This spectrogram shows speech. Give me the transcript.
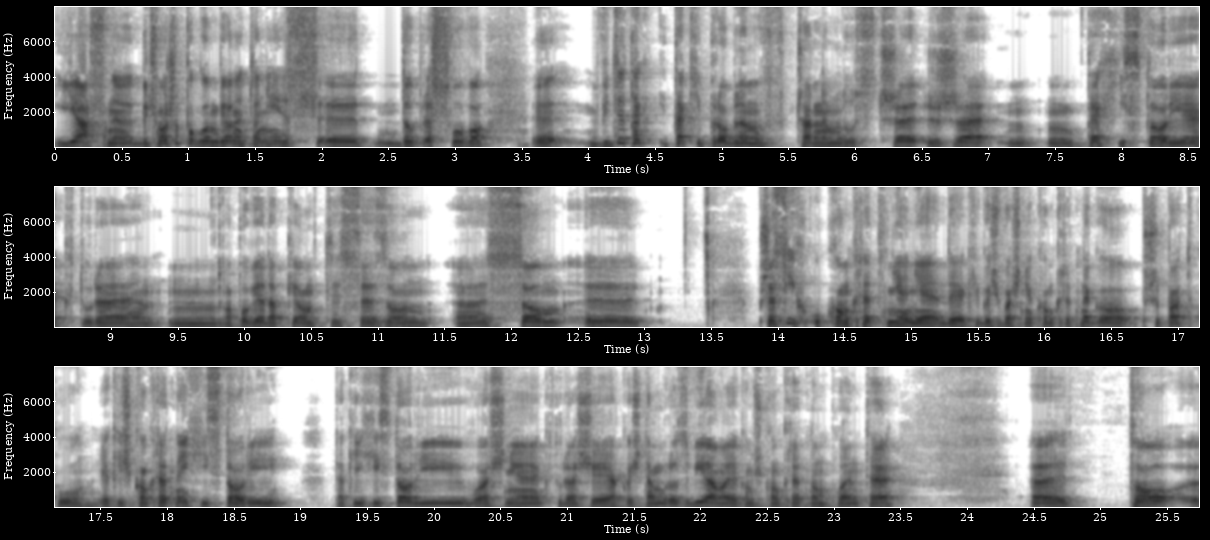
jasne. Być może pogłębiony to nie jest y, dobre słowo. Y, widzę tak, taki problem w Czarnym Lustrze, że y, te historie, które mm, opowiada piąty sezon, y, są przez ich ukonkretnienie do jakiegoś właśnie konkretnego przypadku, jakiejś konkretnej historii, takiej historii właśnie, która się jakoś tam rozwija, ma jakąś konkretną puentę, e, to e,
